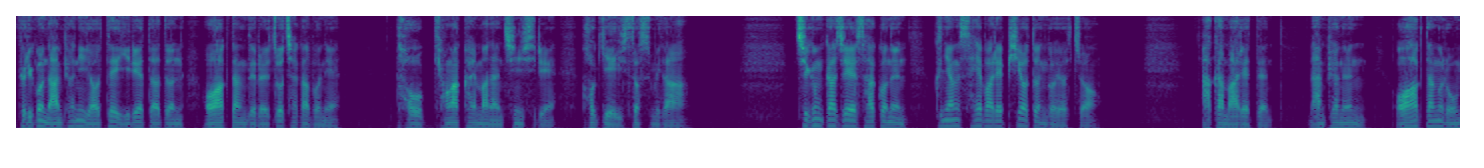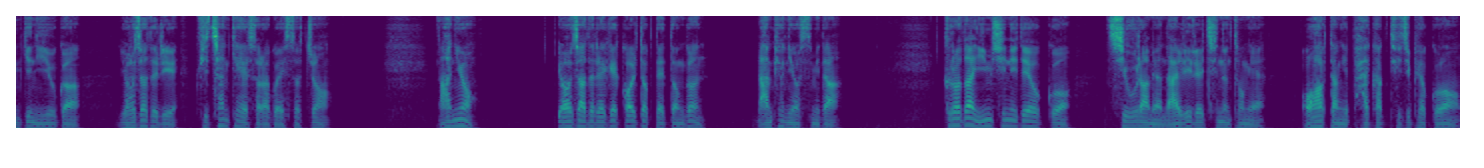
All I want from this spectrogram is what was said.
그리고 남편이 여태 일했다던 어학당들을 쫓아가 보니 더욱 경악할 만한 진실이 거기에 있었습니다. 지금까지의 사건은 그냥 세 발에 피었던 거였죠. 아까 말했듯 남편은 어학당을 옮긴 이유가 여자들이 귀찮게 해서라고 했었죠. 아니요. 여자들에게 껄떡댔던 건 남편이었습니다. 그러다 임신이 되었고 지우라며 난리를 치는 통에 어학당이 발칵 뒤집혔고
